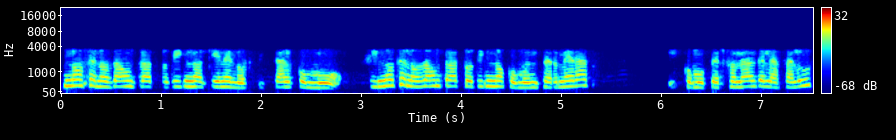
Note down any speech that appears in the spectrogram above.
No se nos da un trato digno aquí en el hospital como, si no se nos da un trato digno como enfermeras y como personal de la salud,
